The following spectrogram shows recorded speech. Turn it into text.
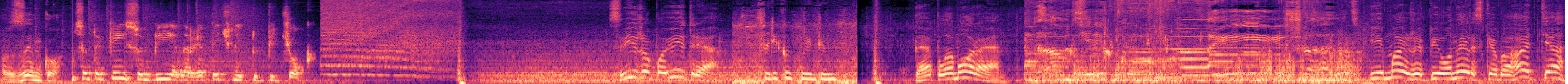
взимку? Це такий собі енергетичний тупічок. Свіже повітря, Смотри, какой дым. тепле море. І майже піонерське багаття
